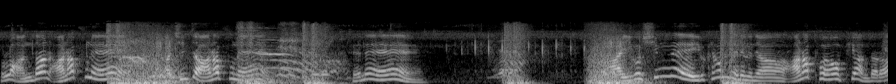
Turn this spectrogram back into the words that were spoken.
별로 안, 다, 안 아프네. 아 진짜 안 아프네. 되네. 아 이거 쉽네. 이렇게 하면 되네 그냥. 안 아파요. 피 안 달아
